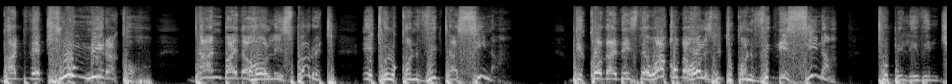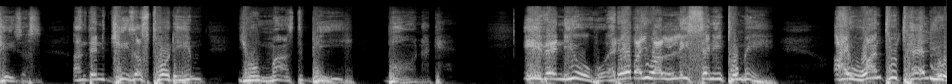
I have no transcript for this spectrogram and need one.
But the true miracle done by the Holy Spirit, it will convict a sinner because that is the work of the Holy Spirit to convict this sinner to believe in Jesus. And then Jesus told him, you must be born again. Even you, wherever you are listening to me, I want to tell you,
